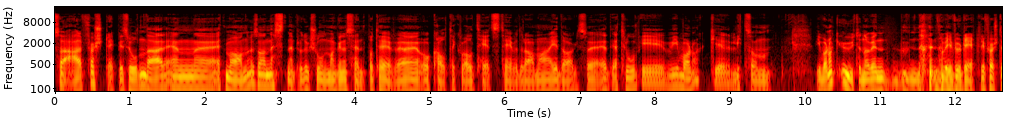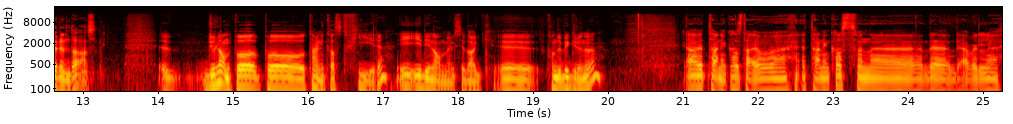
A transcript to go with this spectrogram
så er første episoden der en, et manus og nesten en produksjon man kunne sendt på TV og kalt det kvalitets-TV-drama i dag. Så jeg, jeg tror vi, vi, var nok litt sånn Vi var nok ute når vi, når vi vurderte i første runde. altså. Du landet på, på terningkast fire i, i, din anmeldelse i dag. Eh, kan du begrunne det? Ja, et terningkast er jo et terningkast, men eh, det, det er vel eh,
